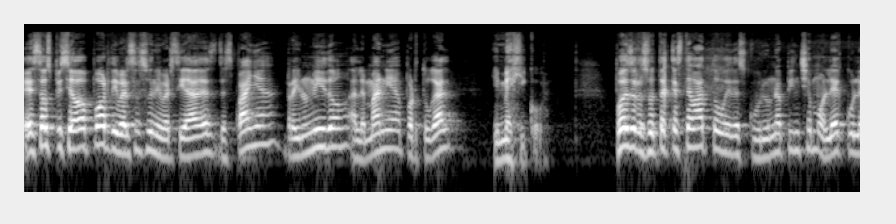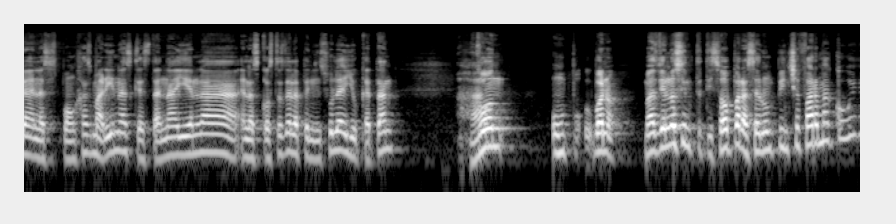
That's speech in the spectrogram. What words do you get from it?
Es auspiciado por diversas universidades de España, Reino Unido, Alemania, Portugal y México. Pues resulta que este vato, güey, descubrió una pinche molécula en las esponjas marinas que están ahí en, la, en las costas de la península de Yucatán. Con un, bueno, más bien lo sintetizó para hacer un pinche fármaco, güey.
